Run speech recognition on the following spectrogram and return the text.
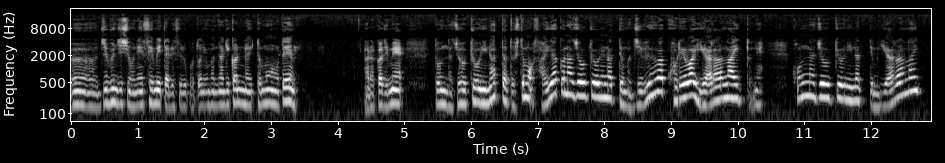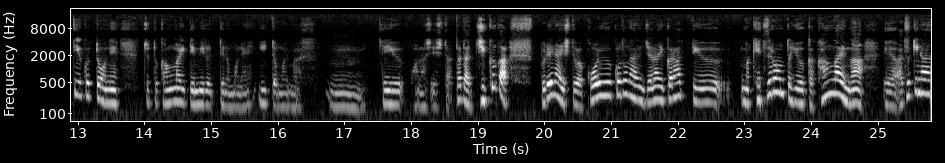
うん自分自身をね、責めたりすることにもなりかねないと思うので、あらかじめ、どんな状況になったとしても、最悪な状況になっても、自分はこれはやらないとね、こんな状況になってもやらないっていうことをね、ちょっと考えてみるっていうのもね、いいと思います。うん。っていうお話でした。ただ軸がぶれない人はこういうことなんじゃないかなっていう、まあ、結論というか考えが、えー、あずきな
